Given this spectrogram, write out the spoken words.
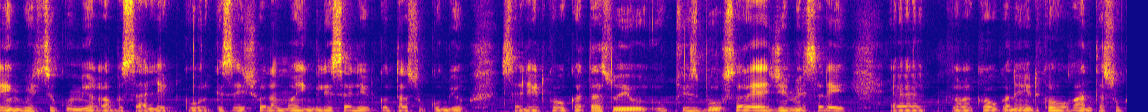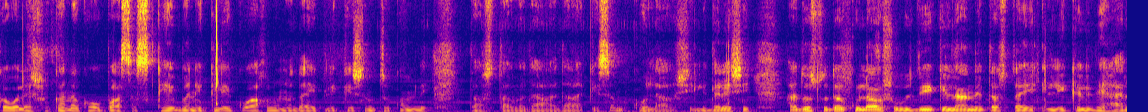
لینګویج څه کومی هغه به سلیکټ کو ورکی صحیح شوله ما انګلیش سلیکټ کو تاسو کوم یو سلیکټ کو که تاسو یو فیسبوک سره یا جیمیل سره کو کنه ایډ کو غان تاسو کولای شو کنه کو پاس سکیب باندې کلیک واخلو نو دا اپلیکیشن څه کوم دی تاسو ته به دغه دغه قسم کولاو شي لیدلی شي ها دوستو دا کولاو شو اوس دې کې لاندې تاسو ته لیکلی دی هر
